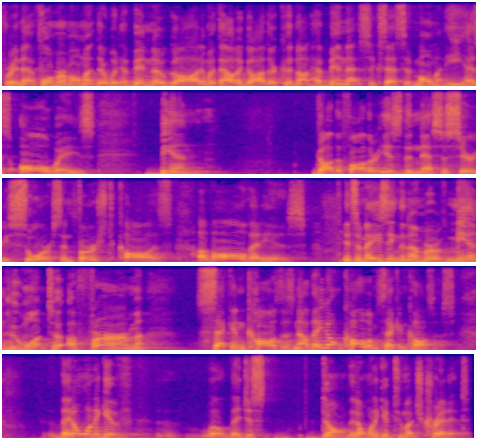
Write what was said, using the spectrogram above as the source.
For in that former moment there would have been no God, and without a God there could not have been that successive moment. He has always been. God the Father is the necessary source and first cause of all that is. It's amazing the number of men who want to affirm second causes. Now, they don't call them second causes they don't want to give, well, they just don't. They don't want to give too much credit.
